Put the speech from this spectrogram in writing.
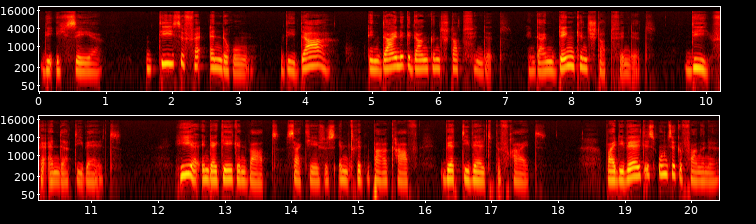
die ich sehe. Diese Veränderung, die da in deine Gedanken stattfindet, in deinem Denken stattfindet, die verändert die Welt. Hier in der Gegenwart, sagt Jesus im dritten Paragraph, wird die Welt befreit. Weil die Welt ist unser Gefangene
